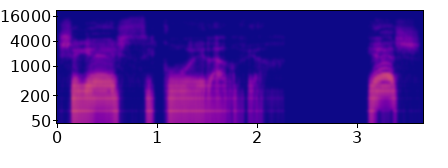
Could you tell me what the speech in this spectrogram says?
כשיש סיכוי להרוויח. יש.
